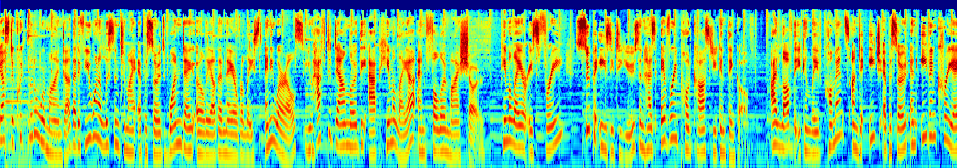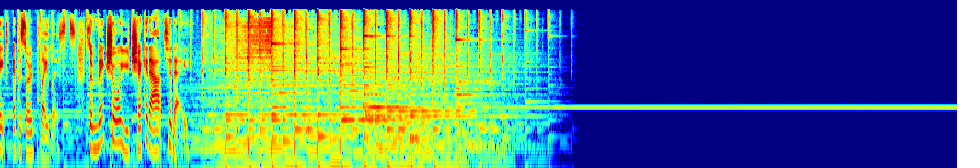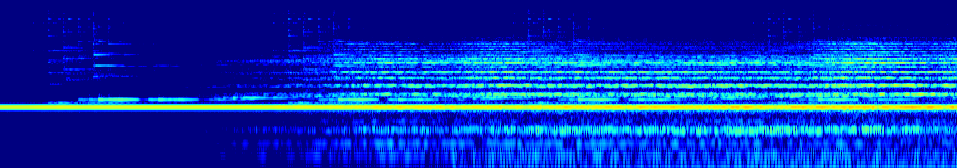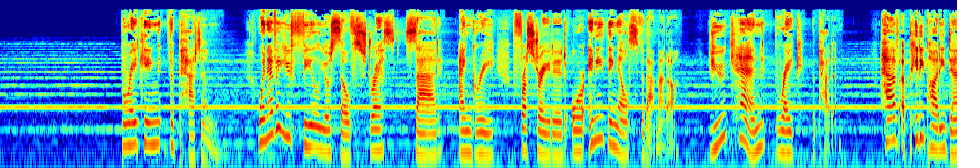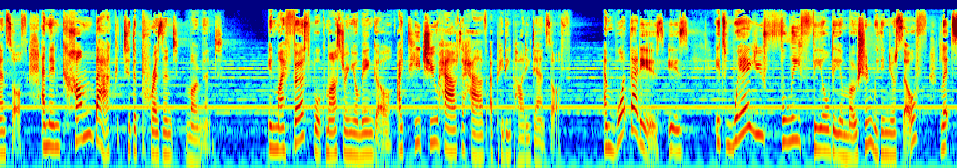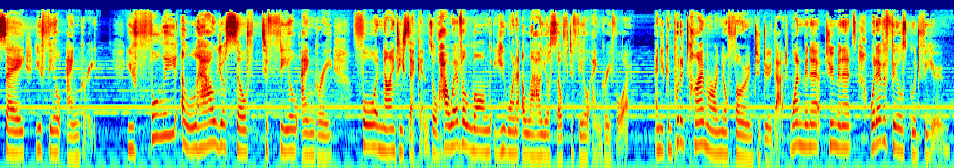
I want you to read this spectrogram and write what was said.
Just a quick little reminder that if you want to listen to my episodes one day earlier than they are released anywhere else, you have to download the app Himalaya and follow my show. Himalaya is free, super easy to use, and has every podcast you can think of. I love that you can leave comments under each episode and even create episode playlists. So make sure you check it out today. Breaking the pattern. Whenever you feel yourself stressed, sad, angry, frustrated, or anything else for that matter, you can break the pattern. Have a pity party dance off and then come back to the present moment. In my first book, Mastering Your Mean Girl, I teach you how to have a pity party dance off. And what that is, is it's where you fully feel the emotion within yourself. Let's say you feel angry. You fully allow yourself to feel angry for 90 seconds or however long you want to allow yourself to feel angry for. And you can put a timer on your phone to do that one minute, two minutes, whatever feels good for you.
